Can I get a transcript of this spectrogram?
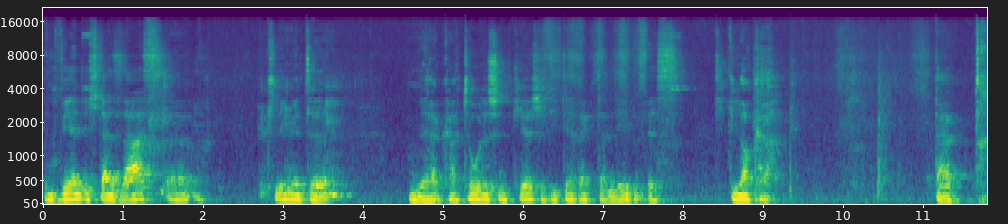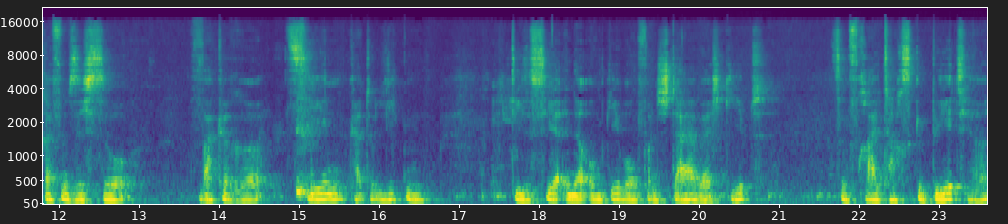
Und während ich da saß, äh, klingelte in der katholischen Kirche, die direkt daneben ist, die Glocke. Da treffen sich so wackere zehn Katholiken, die es hier in der Umgebung von Steierberg gibt, zum Freitagsgebet, ja,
